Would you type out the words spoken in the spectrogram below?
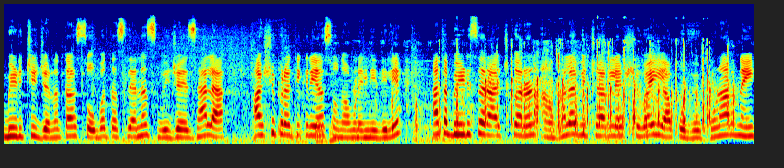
बीडची जनता सोबत असल्यानंच विजय झाला अशी प्रतिक्रिया सोनावणेंनी दिली आता बीडचं राजकारण आम्हाला विचारल्याशिवाय यापुढे होणार नाही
